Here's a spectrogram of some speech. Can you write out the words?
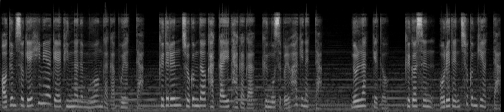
어둠 속에 희미하게 빛나는 무언가가 보였다. 그들은 조금 더 가까이 다가가 그 모습을 확인했다. 놀랍게도 그것은 오래된 축음기였다.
